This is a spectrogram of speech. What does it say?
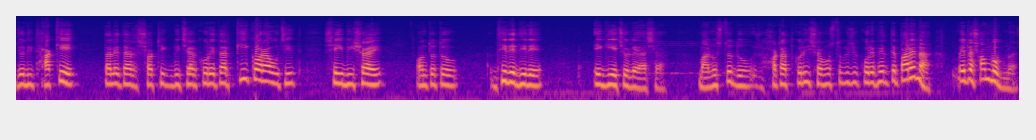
যদি থাকে, তাহলে তার সঠিক বিচার করে তার কি করা উচিত, সেই বিষয়ে অন্তত ধীরে ধীরে এগিয়ে চলে আসা। মানুষ তো হঠাৎ করেই সমস্ত কিছু করে ফেলতে পারে না। এটা সম্ভব নয়।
